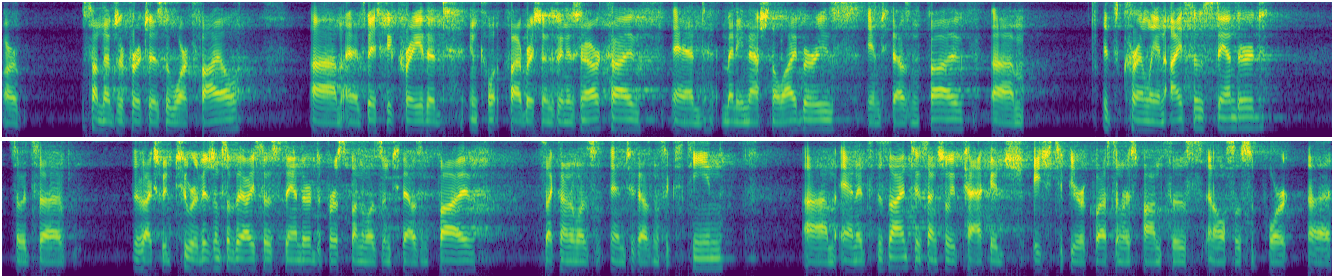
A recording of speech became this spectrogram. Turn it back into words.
or sometimes referred to as the WARC file. Um, and it's basically created in collaboration between Internet Archive and many national libraries in 2005. Um, it's currently an ISO standard. So it's uh, there's actually two revisions of the ISO standard. The first one was in 2005. The second one was in 2016. Um, and it's designed to essentially package HTTP requests and responses and also support uh,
